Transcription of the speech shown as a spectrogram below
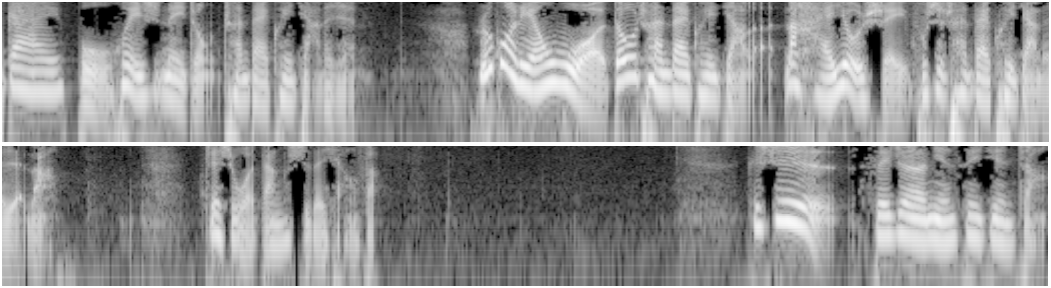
该不会是那种穿戴盔甲的人。如果连我都穿戴盔甲了，那还有谁不是穿戴盔甲的人啊？这是我当时的想法。可是随着年岁渐长，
